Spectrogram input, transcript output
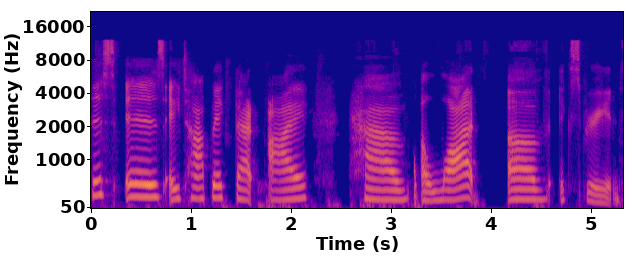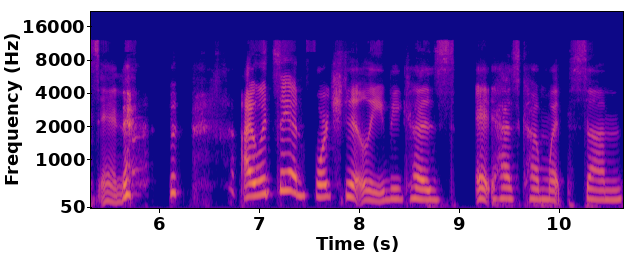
this is a topic that I have a lot of experience in. I would say, unfortunately, because it has come with some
